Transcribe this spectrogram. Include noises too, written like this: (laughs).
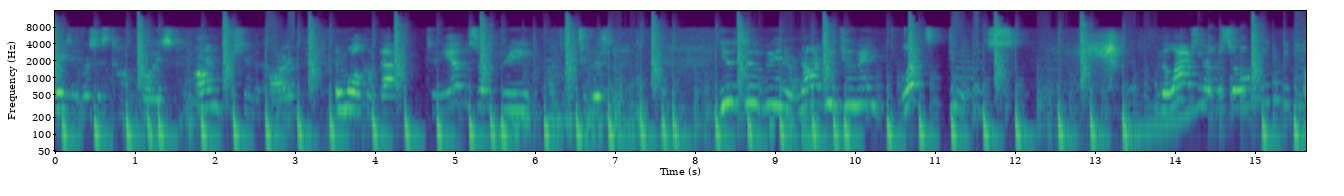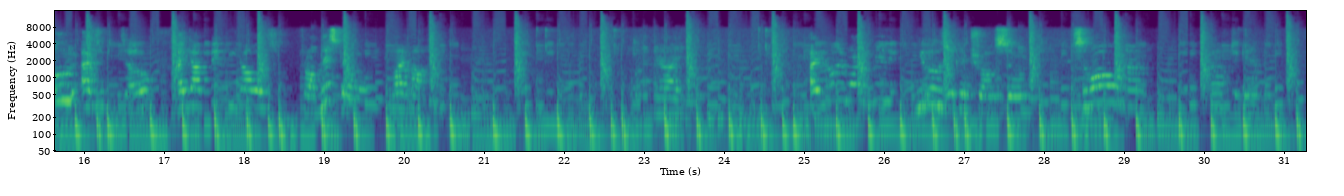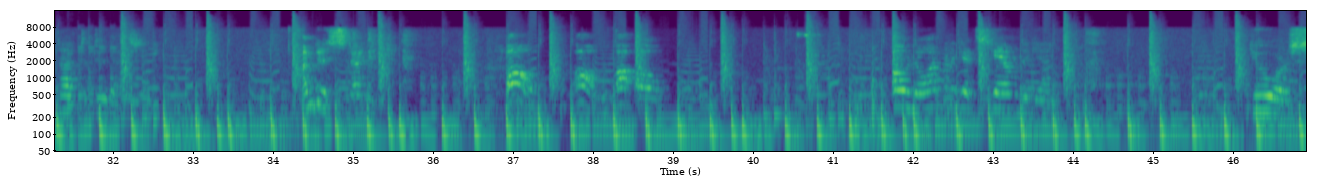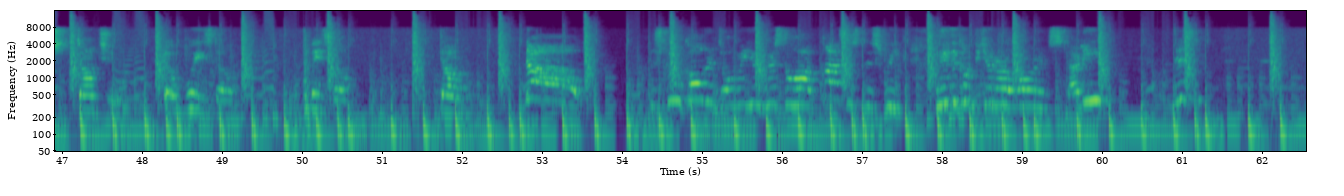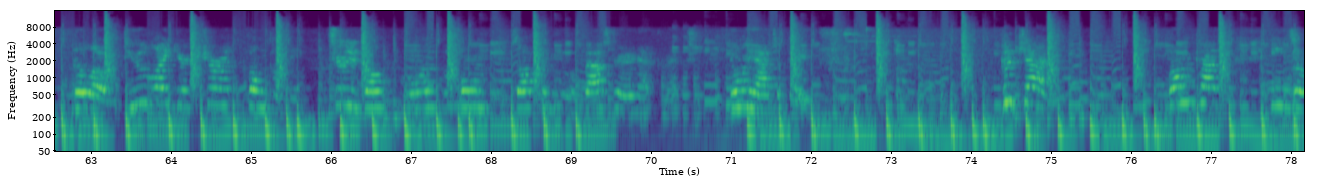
Crazy vs. Convoys. I'm Christian the Car, and welcome back to the episode 3 of YouTubers Life. YouTubing or not YouTubing, let's do this. In the last episode, as you can tell, I got $50 from this girl, my mom. And I, I really want to use a control soon, so I'll have to do soon. I'm gonna study. Oh, oh, uh oh. Oh no, I'm gonna get scammed again. You are, don't you? Oh, please don't. Please don't. Don't. No! Hello, do you like your current phone company? Sure you don't want the phone is offering you a faster internet connection. You only have to pay. Good chat. Phone companies are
